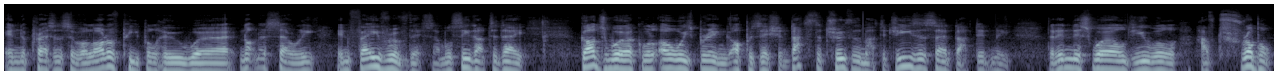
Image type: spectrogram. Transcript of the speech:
in the presence of a lot of people who were not necessarily in favour of this. And we'll see that today. God's work will always bring opposition. That's the truth of the matter. Jesus said that, didn't he? That in this world you will have trouble,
